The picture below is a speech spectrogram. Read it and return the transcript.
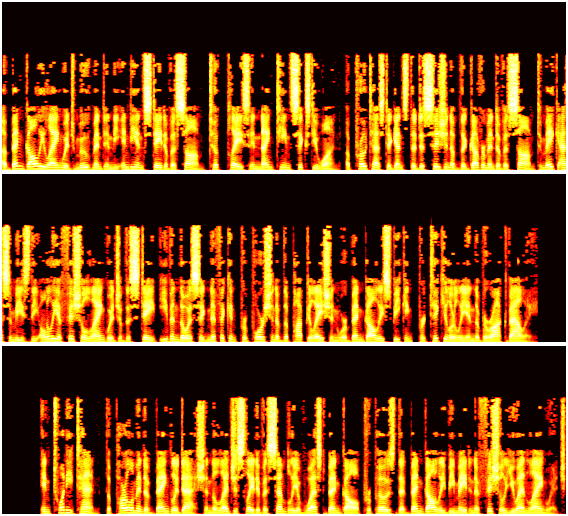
A Bengali language movement in the Indian state of Assam took place in 1961, a protest against the decision of the government of Assam to make Assamese the only official language of the state even though a significant proportion of the population were Bengali-speaking, particularly in the Barak Valley. In 2010, the Parliament of Bangladesh and the Legislative Assembly of West Bengal proposed that Bengali be made an official UN language.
